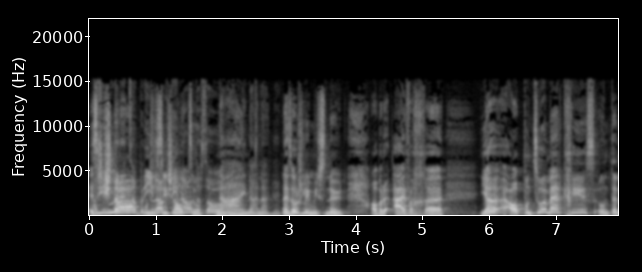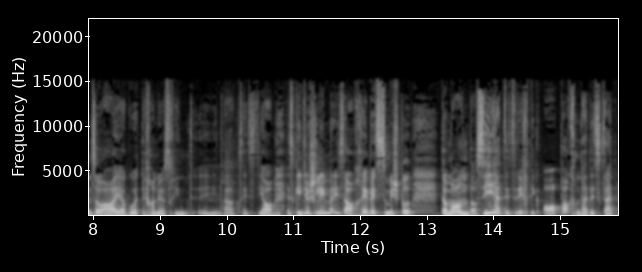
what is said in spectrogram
Es Hast ist da, jetzt aber und es ist halt so. so. Nein, nein, nein. Nein, so schlimm ist es nicht. Aber einfach, äh, ja, ab und zu merke ich es und dann so, ah, ja gut, ich habe ja ein Kind in die Welt gesetzt. Ja, mhm. es gibt ja schlimmere Sachen. Eben jetzt zum Beispiel die Amanda. Sie hat jetzt richtig angepackt und hat jetzt gesagt,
